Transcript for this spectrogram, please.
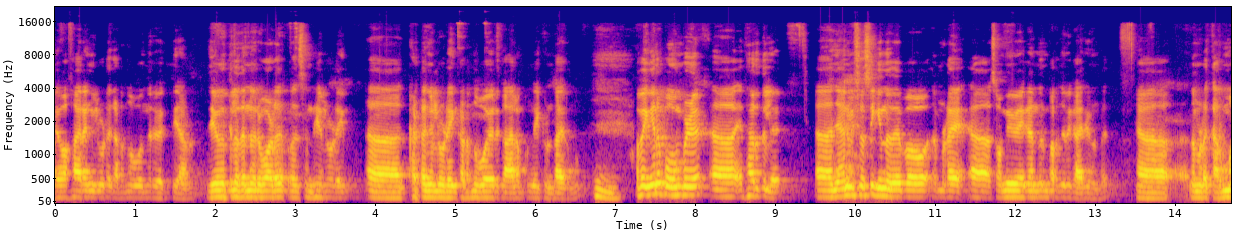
വ്യവഹാരങ്ങളിലൂടെ കടന്നു പോകുന്ന ഒരു വ്യക്തിയാണ്. ജീവിതത്തിലെ തന്നെ ഒരുപാട് പ്രതിസന്ധികളിലൂടെയും ഘട്ടങ്ങളിലൂടെയും കടന്നുപോയ ഒരു കാലം അങ്ങേക്കുണ്ടായിരുന്നു. അപ്പൊ ഇങ്ങനെ പോകുമ്പോൾ യഥാർത്ഥത്തിൽ ഞാൻ വിശ്വസിക്കുന്നത് ഇപ്പോ നമ്മുടെ സ്വാമി വിവേകാനന്ദൻ പറഞ്ഞൊരു കാര്യമുണ്ട്. നമ്മുടെ കർമ്മ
